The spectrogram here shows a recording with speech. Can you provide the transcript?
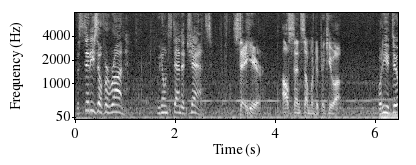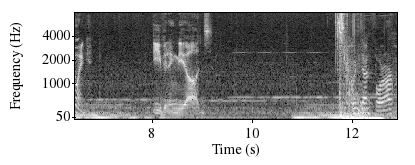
The city's overrun. We don't stand a chance. Stay here. I'll send someone to pick you up. What are you doing? Evening the odds. We're done for, aren't we?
